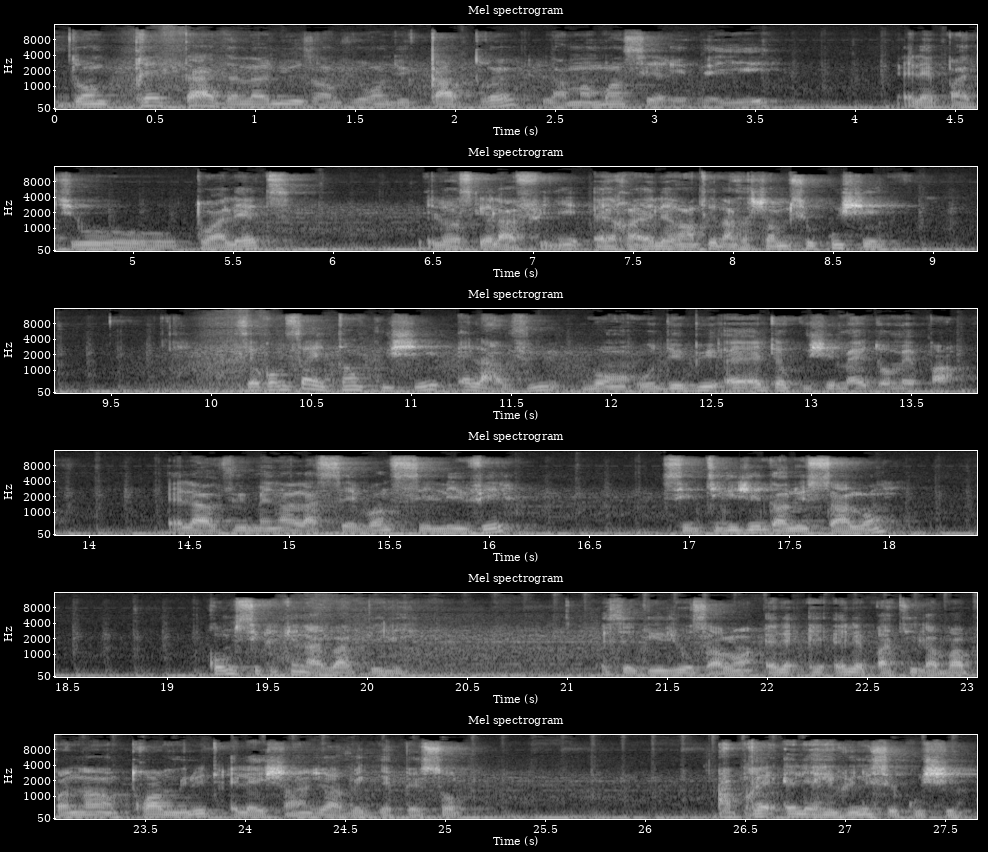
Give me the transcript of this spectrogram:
Donc très tard dans la nuit, aux environs de 4 heures, la maman s'est réveillée. Elle est partie aux toilettes et lorsqu'elle a fini, elle, est rentrée dans sa chambre se coucher. C'est comme ça, étant couchée, elle a vu, bon, au début, elle était couchée, mais elle ne dormait pas. Elle a vu maintenant la servante s'est levée, s'est dirigée dans le salon, comme si quelqu'un l'avait appelé. Elle s'est dirigée au salon, elle, elle est partie là-bas pendant trois minutes, elle a échangé avec des personnes. Après, elle est revenue se coucher.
